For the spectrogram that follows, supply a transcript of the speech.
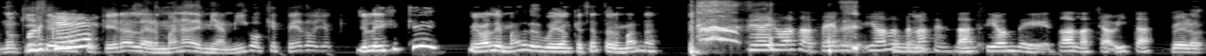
No ¿Por quise, güey, porque era la hermana de mi amigo. ¿Qué pedo? Yo, yo le dije, ¿qué? Me vale madres, güey, aunque sea tu hermana. Mira, ibas a hacer, ibas a hacer la sensación de todas las chavitas. Pero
